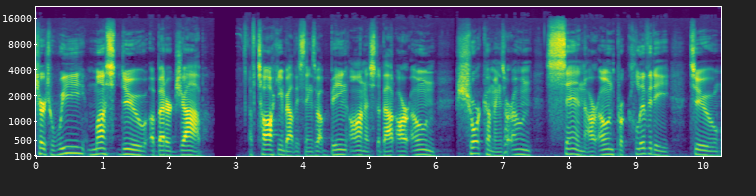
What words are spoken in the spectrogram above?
Church, we must do a better job of talking about these things, about being honest about our own shortcomings, our own sin, our own proclivity to,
